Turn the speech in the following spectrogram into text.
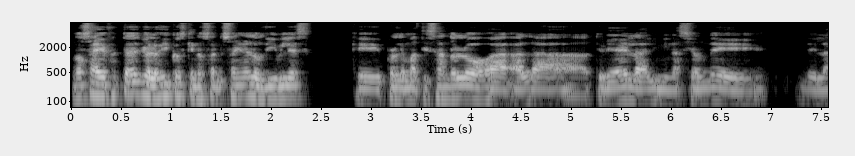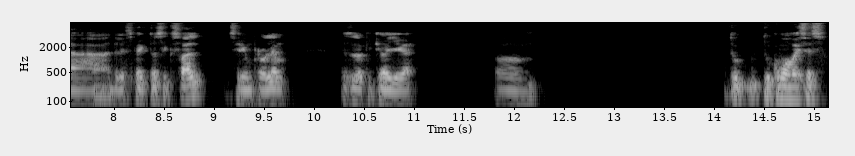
no sé, hay factores biológicos que no son, son ineludibles que problematizándolo a, la teoría de la eliminación de, de la, del espectro sexual sería un problema. Eso es lo que quiero llegar. Um, ¿Tú, cómo ves eso?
